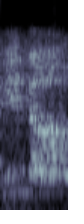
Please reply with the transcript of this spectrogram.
México.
